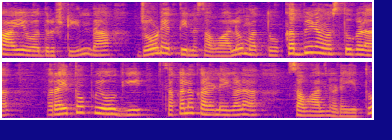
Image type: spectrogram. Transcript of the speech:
ಕಾಯುವ ದೃಷ್ಟಿಯಿಂದ ಜೋಡೆತ್ತಿನ ಸವಾಲು ಮತ್ತು ಕಬ್ಬಿಣ ವಸ್ತುಗಳ ರೈತೋಪಯೋಗಿ ಸಕಲಕರಣಿಗಳ ಸವಾಲು ನಡೆಯಿತು.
